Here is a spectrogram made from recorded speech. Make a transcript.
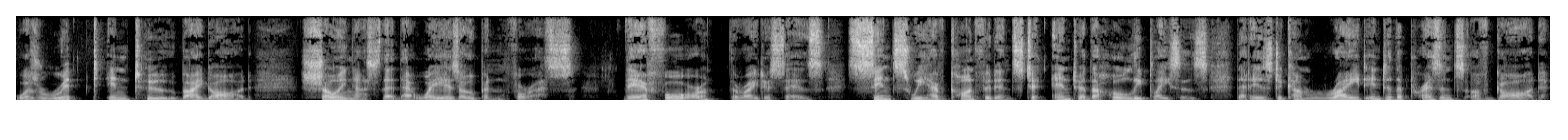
was ripped in two by God, showing us that that way is open for us. Therefore, the writer says, since we have confidence to enter the holy places, that is, to come right into the presence of God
